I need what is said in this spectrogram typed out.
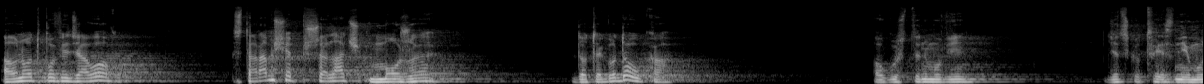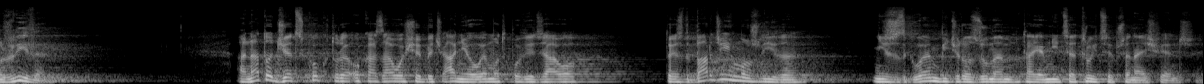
A ono odpowiedziało, staram się przelać morze do tego dołka. Augustyn mówi, dziecko, to jest niemożliwe. A na to dziecko, które okazało się być aniołem, odpowiedziało, to jest bardziej możliwe, niż zgłębić rozumem tajemnicę Trójcy Przenajświętszej.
